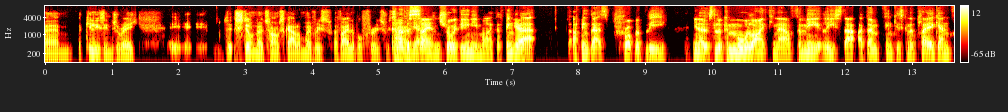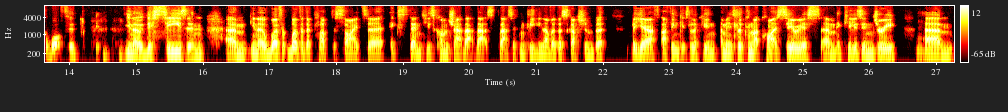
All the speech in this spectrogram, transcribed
um, Achilles injury. still no time scale on whether he's available for his return. Can I just yet. say on Troy Deeney, Mike? I think yeah. that I think that's probably you know, it's looking more likely now for me, at least, that I don't think he's going to play again for Watford. You know, this season. Um, you know, whether whether the club decide to extend his contract, that that's that's a completely another discussion. But but yeah, I, I think it's looking. I mean, it's looking like quite a serious um, Achilles injury. Mm-hmm. Um,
